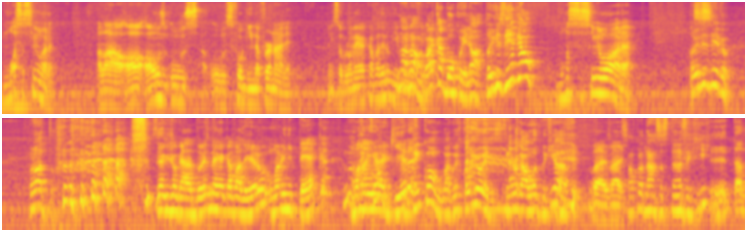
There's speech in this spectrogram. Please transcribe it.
Nossa senhora! Olha lá, ó, ó os, os, os foguinhos da fornalha. Nem sobrou um Mega Cavaleiro vivo. Não, não, filho. agora acabou com ele, ó. Tô invisível! Nossa senhora! Tô Nossa. invisível. Pronto. Você tem que jogar dois Mega Cavaleiro, uma mini Não uma Rainha como, Não Arqueira. tem como, o bagulho ficou doido. Você tem que jogar outro daqui, ó. Vai, vai. Só pra dar uma sustância aqui. Eita, Não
